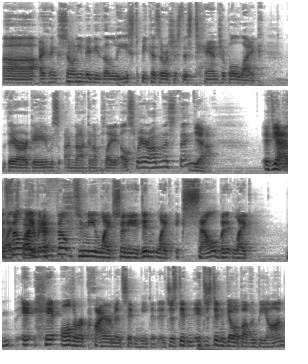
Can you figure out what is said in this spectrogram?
Uh, I think Sony maybe the least because there was just this tangible like there are games I'm not going to play elsewhere on this thing. Yeah. It, yeah, it like felt like Spider-Man. it felt to me like Sony it didn't like excel, but it like it hit all the requirements it needed. It just didn't it just didn't go above and beyond.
